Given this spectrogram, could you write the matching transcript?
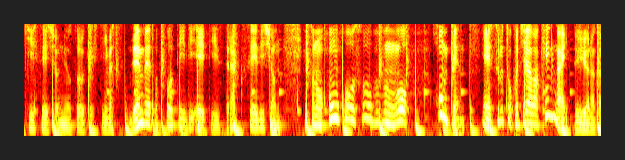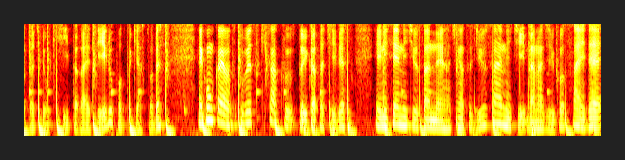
キーステーションにお届けしています。全米トップ 40D80s デラックスエディション。その本放送部分を本編、えーするとこちらは県外というような形でお聞きいただいているポッドキャストです。えー今回は特別企画という形です。えー2023年8月13日、75歳で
